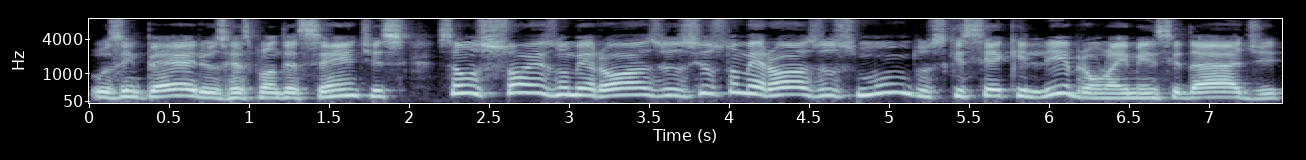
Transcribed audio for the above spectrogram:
Os impérios resplandecentes são os sóis numerosos e os numerosos mundos que se equilibram na imensidade,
